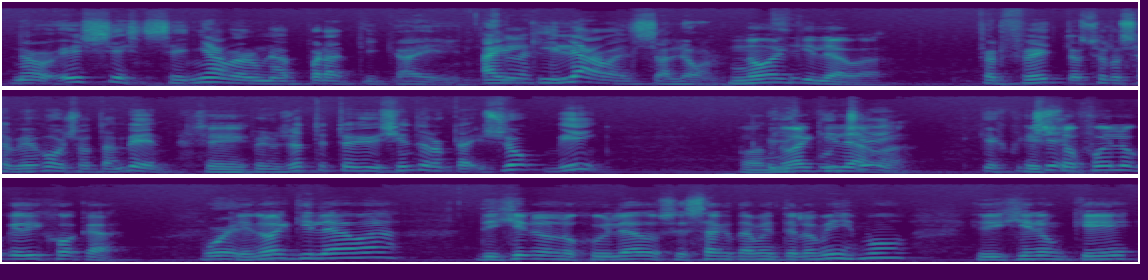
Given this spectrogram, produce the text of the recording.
Eh, No, ese enseñaba una práctica ahí. Alquilaba el salón. No alquilaba. Perfecto, eso lo sabes vos, yo también. Sí. Pero yo te estoy diciendo lo que yo vi. No, Y no escuché, alquilaba. que. Eso fue lo que dijo acá. Bueno. Que no alquilaba, dijeron los jubilados exactamente lo mismo y dijeron que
